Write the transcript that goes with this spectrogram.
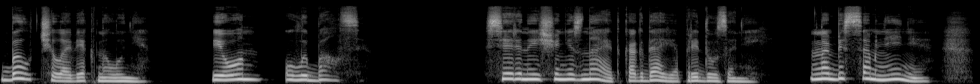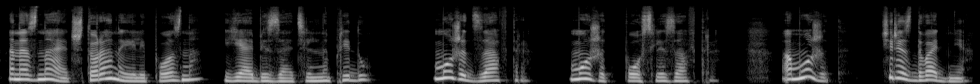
был человек на Луне. И он улыбался. Серина еще не знает, когда я приду за ней. Но без сомнения, она знает, что рано или поздно я обязательно приду. Может, завтра, может, послезавтра а может, через два дня.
